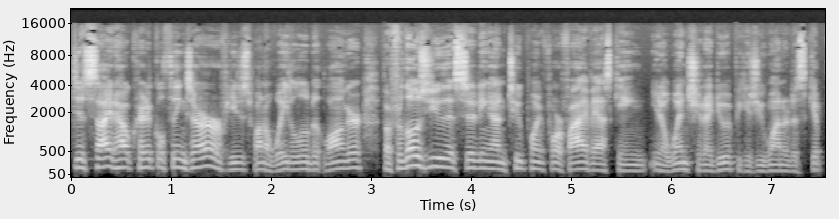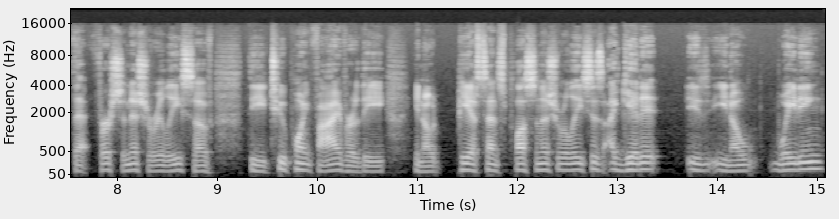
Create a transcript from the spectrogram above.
decide how critical things are or if you just want to wait a little bit longer. But for those of you that's sitting on 2.45 asking you know when should i do it? Because you wanted to skip that first initial release of the 2.5 or the you know pfSense plus initial releases. I get it you know waiting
